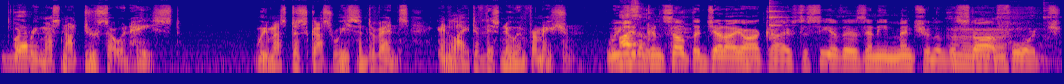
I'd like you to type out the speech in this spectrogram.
but Yep. we must not do so in haste. We must discuss recent events in light of this new information. We Awesome. should consult the Jedi archives to see if there's any mention of the Star Forge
